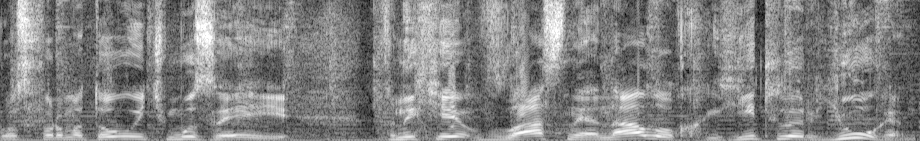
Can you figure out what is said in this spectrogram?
розформатовують музеї. В них є власний аналог Гітлер-Югенд.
